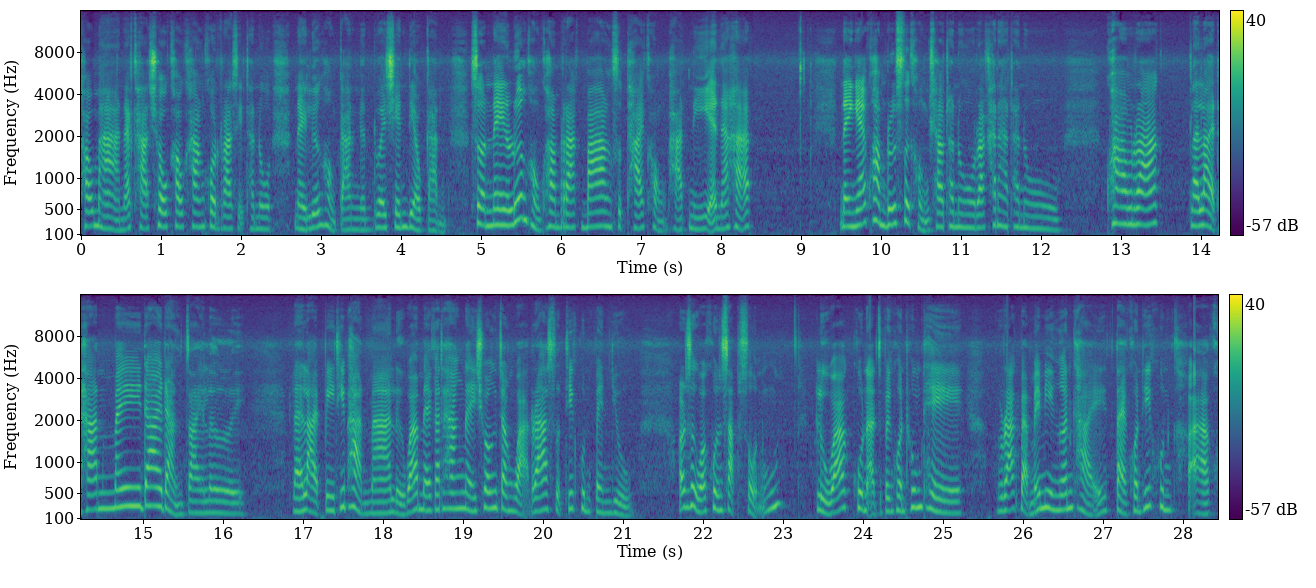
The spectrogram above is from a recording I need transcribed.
เข้ามานะคะ โชคเข้าข้างคนราศีธนูในเรื่องของการเงินด้วยเช่นเดียวกัน ส่วนในเรื่องของความรักบ้างสุดท้ายของพาร์ทนี้นะคะ ในแง่ความรู้สึกของชาวธนูลัคนาธนู ความรัก หลาย ๆ ท่านไม่ได้ดั่งใจเลย หลาย ๆ ปีที่ผ่านมาหรือว่าแม้กระทั่งในช่วงจังหวะล่าสุดที่คุณเป็นอยู่รู้สึกว่าคุณสับสน หรือว่าคุณอาจจะเป็นคนทุ่มเท รักแบบไม่มีเงื่อนไข แต่คนที่คุณค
